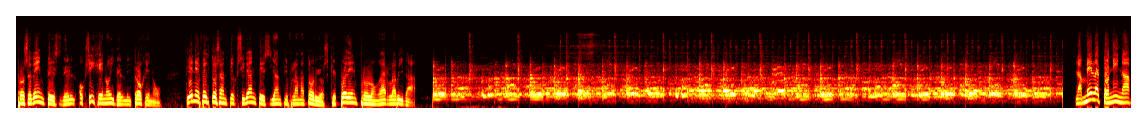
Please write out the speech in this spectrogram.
procedentes del oxígeno y del nitrógeno. Tiene efectos antioxidantes y antiinflamatorios que pueden prolongar la vida. La melatonina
